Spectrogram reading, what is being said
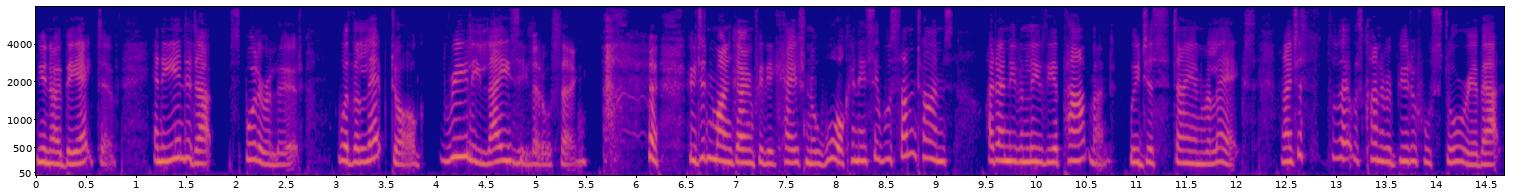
you know, be active. And he ended up, spoiler alert, with a lap dog, really lazy little thing, who didn't mind going for the occasional walk. And he said, Well, sometimes I don't even leave the apartment. We just stay and relax. And I just thought that was kind of a beautiful story about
